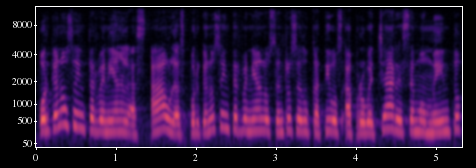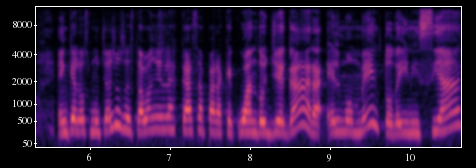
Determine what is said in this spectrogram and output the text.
¿por qué no se intervenían las aulas? ¿Por qué no se intervenían los centros educativos? Aprovechar ese momento en que los muchachos estaban en las casas para que cuando llegara el momento de iniciar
